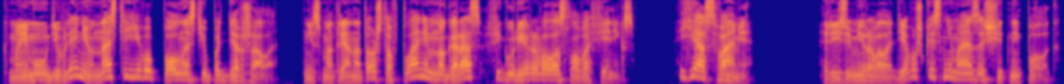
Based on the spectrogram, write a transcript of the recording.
К моему удивлению, Настя его полностью поддержала, несмотря на то, что в плане много раз фигурировало слово «Феникс». «Я с вами», — резюмировала девушка, снимая защитный полог.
